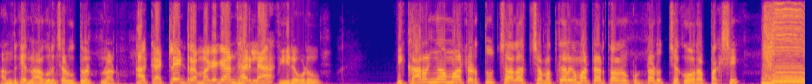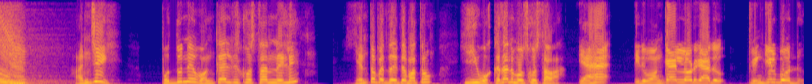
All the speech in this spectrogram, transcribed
అందుకే నా గురించి అడుగుతున్నట్టున్నాడు. ఆ కట్లేంట్రా మగగాంధారిలా వీడెవడు? వికారంగా మాట్లాడుతూ చాలా చమత్కారంగా మాట్లాడుతాననుకుంటున్నాడు చకోర పక్షి. అంజీ పొద్దున్నే వంకాయలు తీసుకొస్తానని వెళ్ళి ఎంత పెద్దదైతే మాత్రం ఈ ఒక్కదాన్ని మోసుకొస్తావా? యహ ఇది వంకాయల లోడు కాదు ట్వింకిల్ బోర్డు.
